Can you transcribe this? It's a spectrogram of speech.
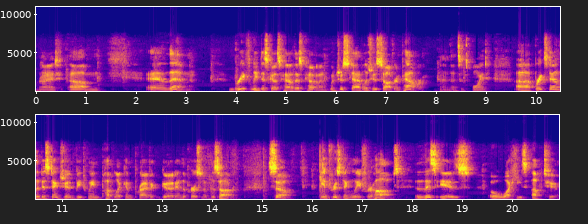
right? Um, and then briefly discuss how this covenant, which establishes sovereign power, and that's its point, uh, breaks down the distinction between public and private good in the person of the sovereign. So, interestingly for Hobbes, this is what he's up to.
